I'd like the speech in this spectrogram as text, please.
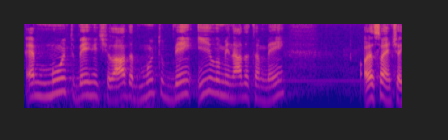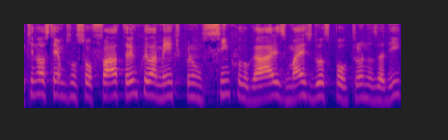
é muito bem ventilada, muito bem iluminada também. Olha só, gente, aqui nós temos um sofá tranquilamente por uns cinco lugares, mais duas poltronas ali,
